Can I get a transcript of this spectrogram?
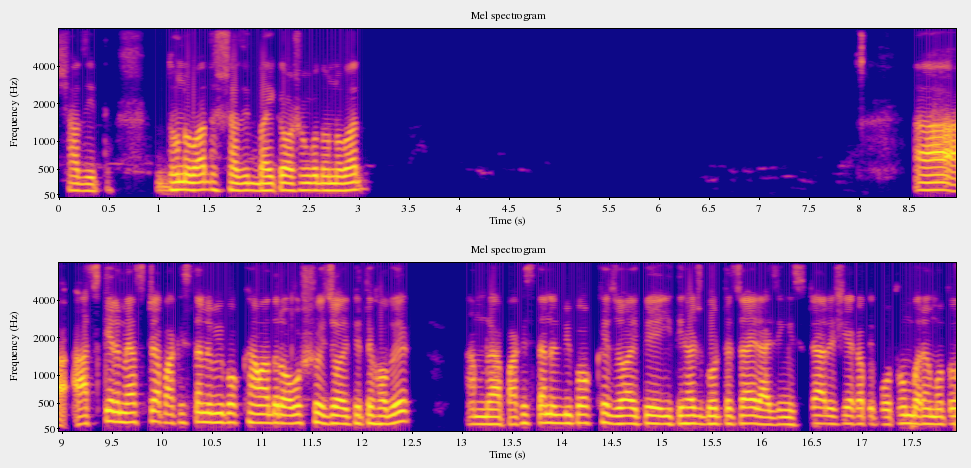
সাজিদ। ধন্যবাদ। সাজিদ ভাইকে অসংখ্য ধন্যবাদ। আজকের ম্যাচটা পাকিস্তানের বিপক্ষে আমাদের অবশ্যই জয় পেতে হবে। আমরা পাকিস্তানের বিপক্ষে জয় পেয়ে ইতিহাস গড়তে চাই রাইজিং স্টার এশিয়া কাপে প্রথমবারের মতো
